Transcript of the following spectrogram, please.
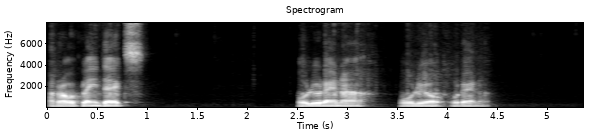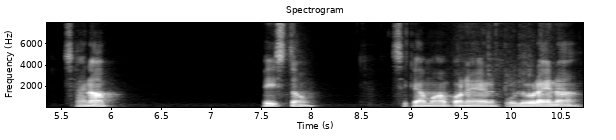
arroba plaintext, Julio Urena, Julio Urena. Sign up. Listo. Así que vamos a poner Julio Urena,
